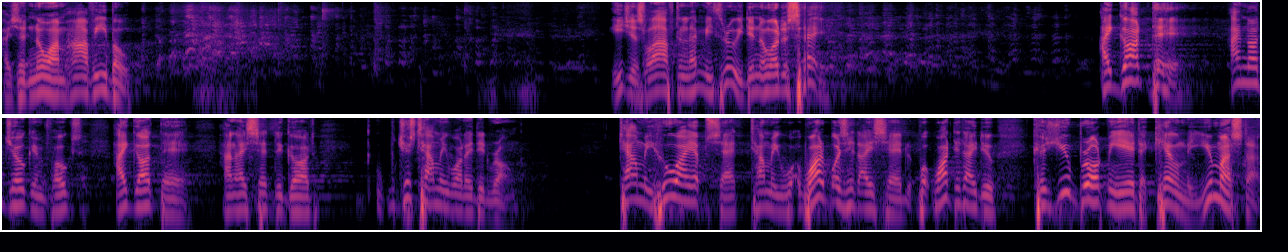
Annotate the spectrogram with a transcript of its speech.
I said, No, I'm half Igbo. he just laughed and let me through. He didn't know what to say. I got there. I'm not joking, folks. I got there and I said to God, just tell me what I did wrong. Tell me who I upset. Tell me wh- what was it I said. What, did I do? Because you brought me here to kill me. You must have.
